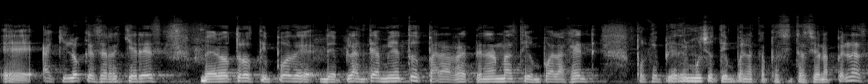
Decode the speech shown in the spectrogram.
Eh, aquí lo que se requiere es ver otro tipo de, de, planteamientos para retener más tiempo a la gente, porque pierden mucho tiempo en la capacitación. Apenas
